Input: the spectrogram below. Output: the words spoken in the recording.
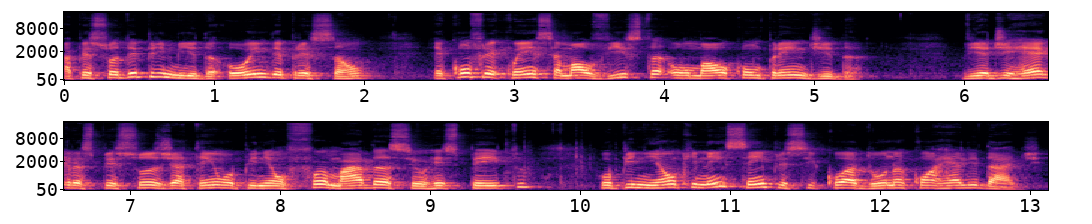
a pessoa deprimida ou em depressão é com frequência mal vista ou mal compreendida. Via de regra, as pessoas já têm uma opinião formada a seu respeito, opinião que nem sempre se coaduna com a realidade.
